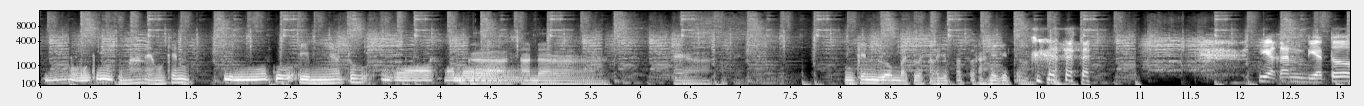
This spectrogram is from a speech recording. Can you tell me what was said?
gimana ya, mungkin gimana ya mungkin timnya tuh timnya tuh nggak sadar. nggak sadar kayak ya, mungkin belum baca-baca lagi peraturannya gitu Iya kan dia tuh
